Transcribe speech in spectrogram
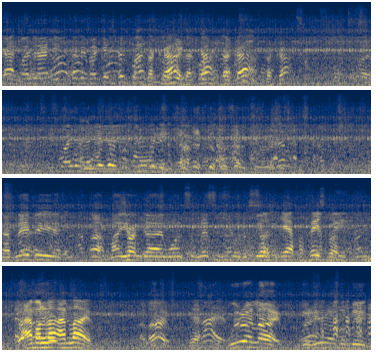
דקה, דקה, דקה, דקה. Uh, maybe uh, my young guy wants a message for the people. So, yeah, for Facebook. I'm al I'm live. Alive? Yeah. Alive. We're alive. We're here on the beach.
